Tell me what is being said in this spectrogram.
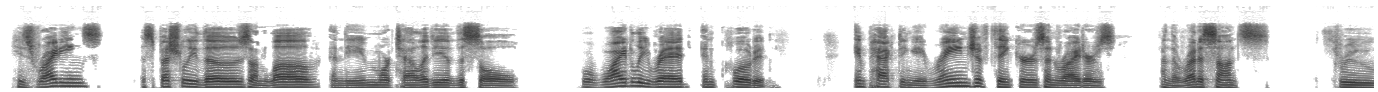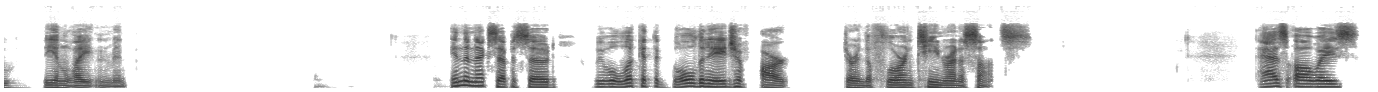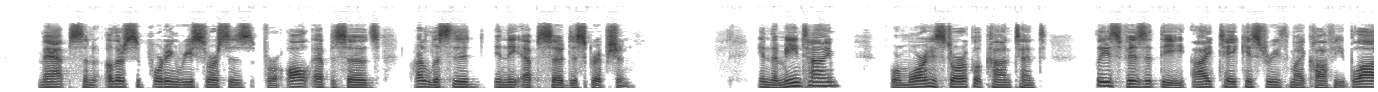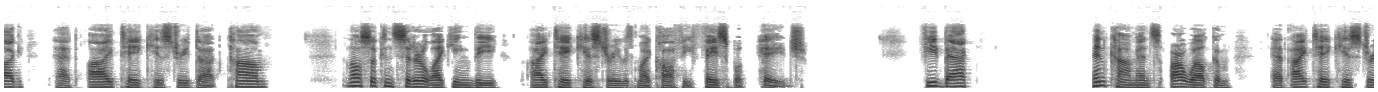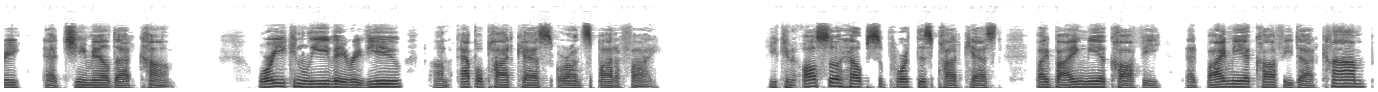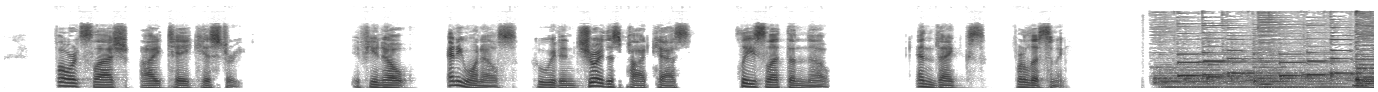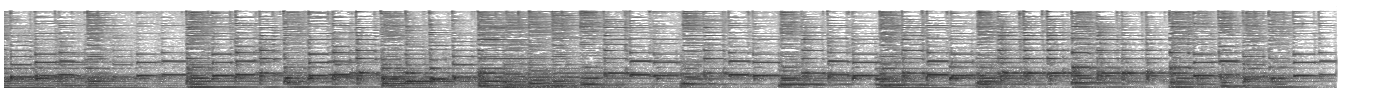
His writings, especially those on love and the immortality of the soul, were widely read and quoted impacting a range of thinkers and writers from the Renaissance through the Enlightenment. In the next episode, we will look at the golden age of art during the Florentine Renaissance. As always, maps and other supporting resources for all episodes are listed in the episode description. In the meantime, for more historical content, please visit the I Take History with My Coffee blog at itakehistory.com and also consider liking the I Take History with My Coffee Facebook page. Feedback and comments are welcome at itakehistory at gmail.com. Or you can leave a review on Apple Podcasts or on Spotify. You can also help support this podcast by buying me a coffee at buymeacoffee.com forward slash I take history. If you know anyone else who would enjoy this podcast, please let them know. And thanks for listening.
